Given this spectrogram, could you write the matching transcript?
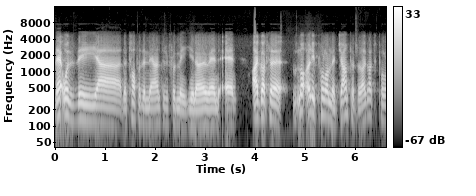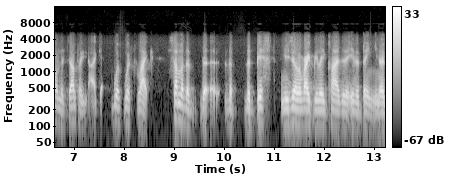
that was the uh, the top of the mountain for me, you know. And and I got to not only pull on the jumper, but I got to pull on the jumper I, with with like some of the, the the the best New Zealand rugby league players that have ever been. You know,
